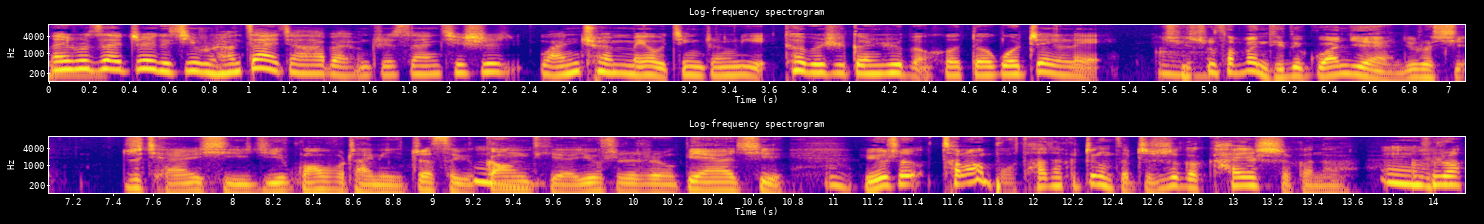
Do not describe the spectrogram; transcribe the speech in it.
那说在这个基础上再加它百分之三，其实完全没有竞争力，特别是跟日本和德国这类。其实它问题的关键就是洗之前洗衣机、光伏产品，这次有钢铁，又是这种变压器。有的时候特朗普他这个政策只是个开始，可能就是说，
